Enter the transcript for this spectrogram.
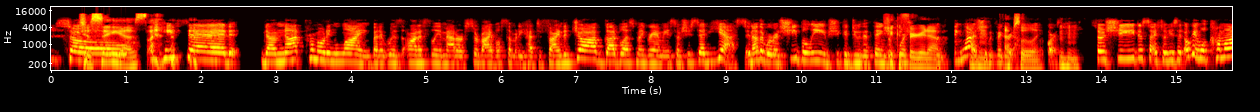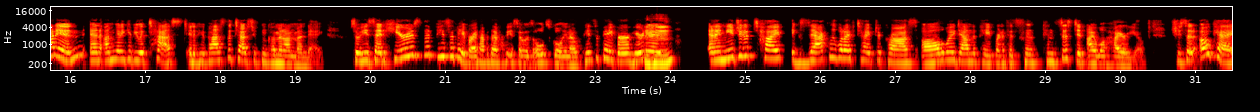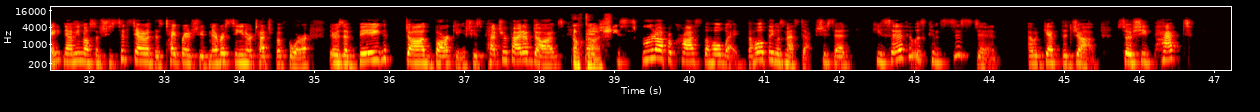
So Just say yes. he said, now I'm not promoting lying, but it was honestly a matter of survival. Somebody had to find a job. God bless my Grammy. So she said yes. In other words, she believed she could do the thing. She could figure it out. The thing was, she Mhm. would figure Absolutely. it out. Absolutely. Of course. Mhm. So she decided, so he said, okay, well, come on in and I'm going to give you a test. And if you pass the test, you can come in on Monday. So he said, here's the piece of paper. I happen to have a piece. So it's old school, you know, piece of paper. Here it is. Mhm. And I need you to type exactly what I've typed across all the way down the paper. And if it's con- consistent, I will hire you. She said, okay. Now, meanwhile, so she sits down at this typewriter she had never seen or touched before. There's a big dog barking. She's petrified of dogs. Oh And gosh. she screwed up across the whole way. The whole thing was messed up. She said, he said if it was consistent, I would get the job. So she pecked,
